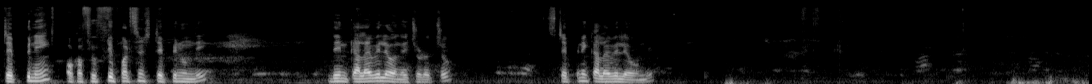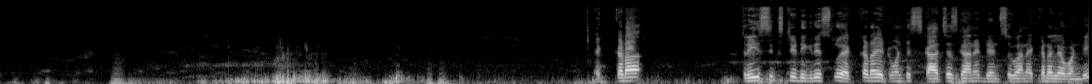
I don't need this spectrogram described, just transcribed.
స్టెప్ని ఒక ఫిఫ్టీ పర్సెంట్ స్టెప్ని ఉంది. దీనికి అలవిలే ఉంది చూడొచ్చు. స్టెప్ని కలవిలే ఉంది. ఎక్కడ త్రీ సిక్స్టీ డిగ్రీస్లో ఎక్కడ ఎటువంటి స్క్రాచెస్ కానీ డెంట్స్ కానీ ఎక్కడ లేవండి.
